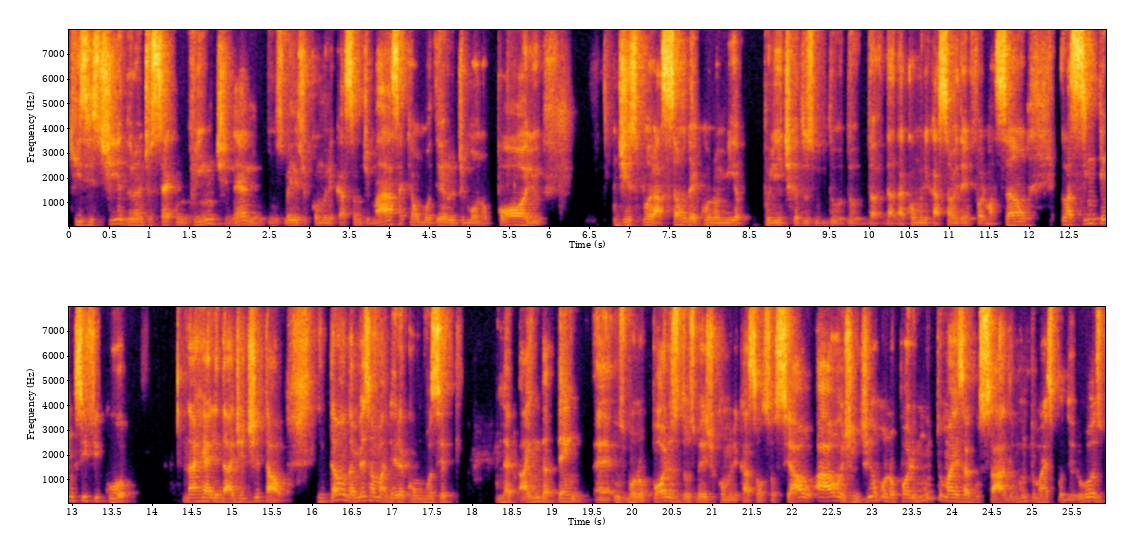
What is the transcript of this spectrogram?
que existia durante o século XX, né, nos meios de comunicação de massa, que é um modelo de monopólio, de exploração da economia política dos, do, do, da, da comunicação e da informação, ela se intensificou na realidade digital. Então, da mesma maneira como você né, ainda tem é, os monopólios dos meios de comunicação social, há hoje em dia um monopólio muito mais aguçado, muito mais poderoso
